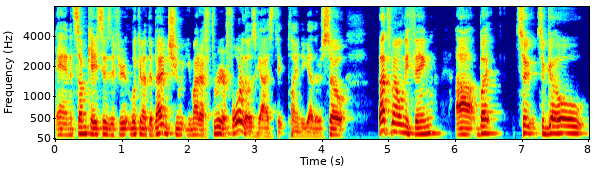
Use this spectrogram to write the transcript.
and in some cases, if you're looking at the bench, you, you might have three or four of those guys t- playing together. So that's my only thing. Uh, but to to go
